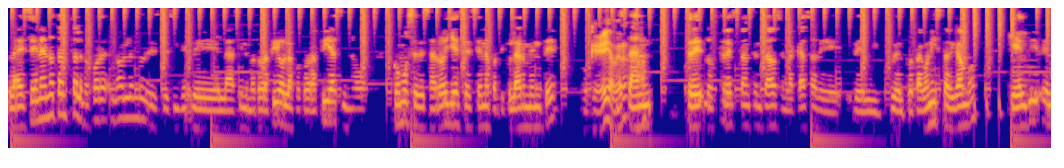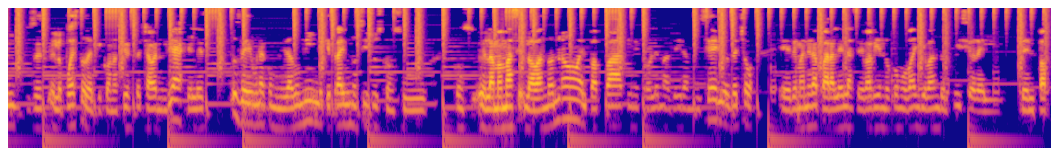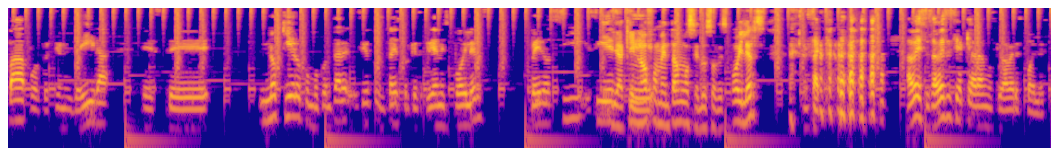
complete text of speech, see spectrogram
la, escena, no tanto a lo mejor, no hablando de, de, la cinematografía o la fotografía, sino cómo se desarrolla esa escena particularmente. Ok, a ver. Están los tres están sentados en la casa de, del, protagonista, digamos, él, pues, es el opuesto del que conoció este chaval en el viaje. Él es pues, de una comunidad humilde que trae unos issues con su, con la mamá se, lo abandonó, el papá tiene problemas de ira muy serios, de hecho eh, de manera paralela se va viendo cómo van llevando el juicio del, del papá por cuestiones de ira, este no quiero como contar ciertos detalles porque serían spoilers, pero sí, sí es. Y aquí no fomentamos el uso de spoilers. Exacto. a veces, a veces sí aclaramos que va a haber spoilers.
